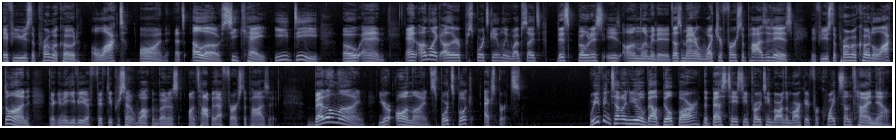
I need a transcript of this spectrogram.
if you use the promo code locked on. That's L O C K E D O N. And unlike other sports gambling websites, this bonus is unlimited. It doesn't matter what your first deposit is. If you use the promo code locked on, they're going to give you a 50% welcome bonus on top of that first deposit. Bet online, your online sportsbook experts. We've been telling you about Built Bar, the best tasting protein bar on the market for quite some time now.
